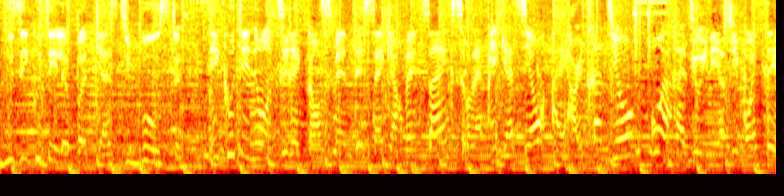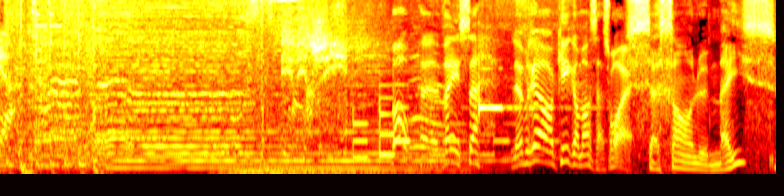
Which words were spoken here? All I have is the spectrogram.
Vous écoutez le podcast du Boost. Écoutez-nous en direct en semaine dès 5h25 sur l'application iHeartRadio ou à radioénergie.ca. Bon, euh, Vincent, le vrai hockey commence à soir. Ça sent le maïs,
